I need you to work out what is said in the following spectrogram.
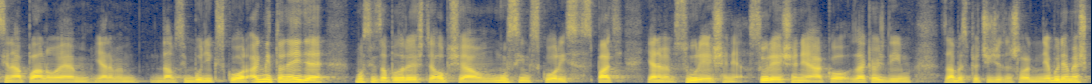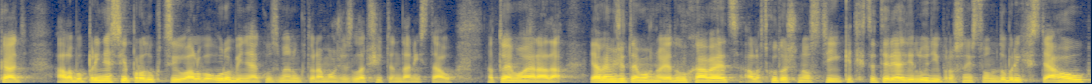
si naplánujem, ja neviem, dám si budík skôr. Ak mi to nejde, musím sa pozrieť ešte hlbšie a musím skôr ísť spať. Ja neviem, sú riešenia. Sú riešenia, ako za každým zabezpečiť, že ten človek nebude meškať, alebo prinesie produkciu, alebo urobí nejakú zmenu, ktorá môže zlepšiť ten daný stav. A to je moja rada. Ja viem, že to je možno jednoduchá vec, ale v skutočnosti, keď chcete riadiť ľudí prostredníctvom dobrých vzťahov,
